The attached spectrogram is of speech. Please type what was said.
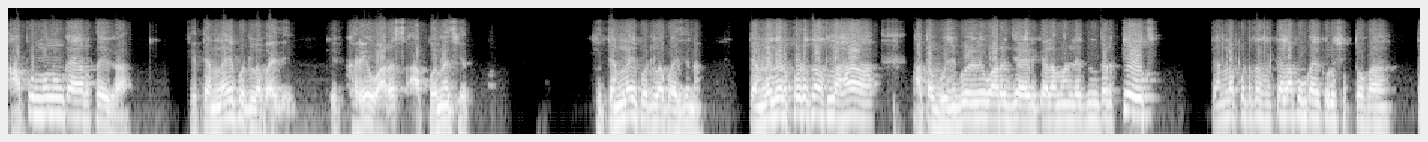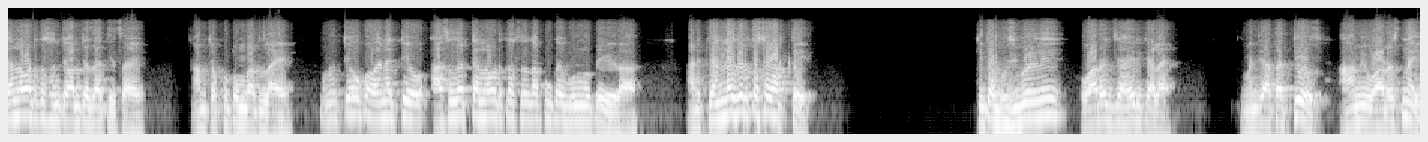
आपण म्हणून काय अर्थ आहे का? हे त्यांनाही पटलं पाहिजे की खरे वारस आपणच आहेत. हे त्यांनाही पटलं पाहिजे ना. त्यांना जर पडत असला हा आता भुजबळने वारस जाहीर केला म्हणल्यानंतर तेच. त्यांना पटत असं त्याला आपण काय करू शकतो का? त्यांना वाटत असेल तो आमच्या जातीचा आहे. आमच्या कुटुंबातला आहे. म्हणून तेव का ना तेव असं जर त्यांना वाटत असलं तर आपण काय बोलणं उपयोग का? आणि त्यांना जर तसं वाटतंय की त्या भुजबळने वारस जाहीर केलाय म्हणजे आता तेच आम्ही वारस नाही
